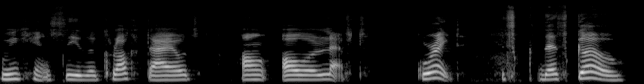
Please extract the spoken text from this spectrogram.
We can see the crocodiles on our left. Great, let's, let's go.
